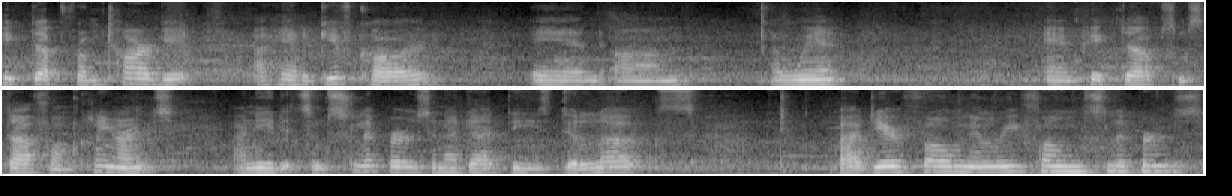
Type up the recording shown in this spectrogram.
picked up from Target. I had a gift card and um, and picked up some stuff on clearance. I needed some slippers and I got these deluxe by Dear Foam memory foam slippers.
